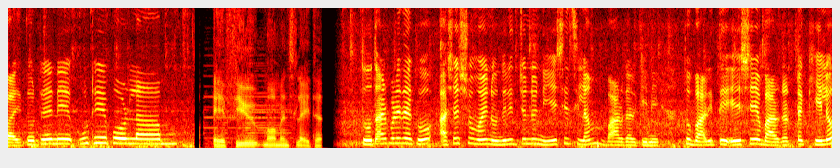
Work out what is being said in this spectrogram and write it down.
বাড়ি তো ট্রেনে উঠে পড়লাম। A few moments later. তো তারপরে দেখো, আসার সময় নন্দিনীর জন্য নিয়ে এসেছিলাম বার্গার কিনে। তো বাড়িতে এসে বার্গারটা খেলো,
